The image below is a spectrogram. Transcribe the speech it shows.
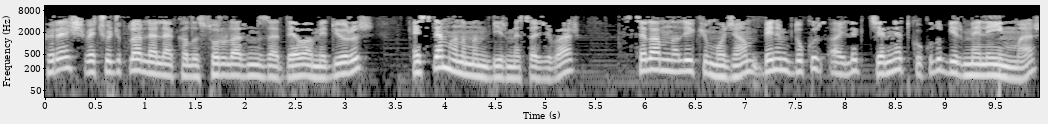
kreş ve çocuklarla alakalı sorularınıza devam ediyoruz. Eslem Hanım'ın bir mesajı var. Selamun Aleyküm hocam. Benim 9 aylık cennet kokulu bir meleğim var.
